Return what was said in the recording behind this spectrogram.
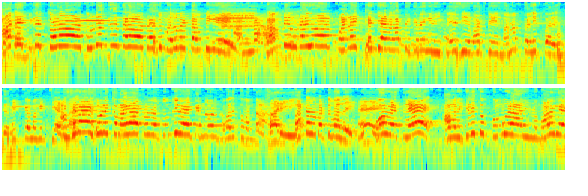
அடுக்கு துடுக்கு பேசும் அருமை தம்பியே. தம்பி உடையோர் படை கெஞ்சான வார்த்தைக்கு நீ பேசிய வார்த்தை மனம் கழிப்பா இருக்கு மிக்க மகிழ்ச்சி. அசலாய துந்திவேக் என்னோடு சபருக்கு வந்தான் சரி. வந்தது மட்டுமல்ல. கோவிலத்திலே அவனுக்கு இருக்கும் கொம்புகளால் இந்த மலையை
